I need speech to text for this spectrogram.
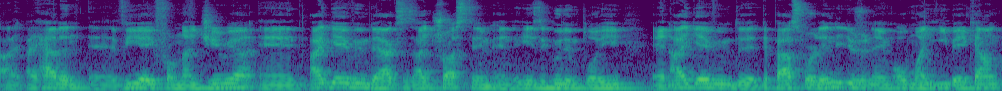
I, I had a uh, VA from Nigeria and I gave him the access. I trust him and he's a good employee and I gave him the, the password and the username of my eBay account.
